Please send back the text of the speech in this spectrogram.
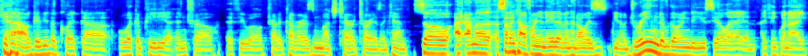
Yeah, I'll give you the quick uh, Wikipedia intro, if you will. Try to cover as much territory as I can. So I, am a, a, Southern California native and had always, you know, dreamed of going to UCLA. And I think when I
